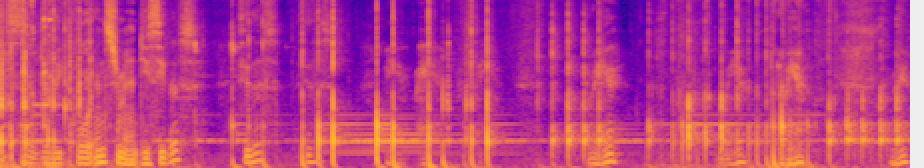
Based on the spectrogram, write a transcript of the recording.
This is a really cool instrument. Do you see this? See this? See this? Right here, right here, right here. Over here. Over here. Over here. Over here.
